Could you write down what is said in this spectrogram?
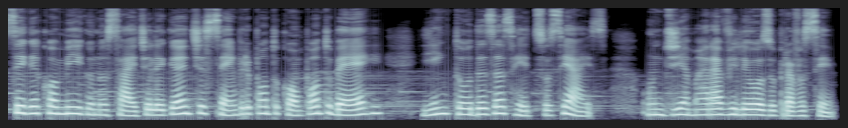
siga comigo no site elegantesempre.com.br e em todas as redes sociais. Um dia maravilhoso para você!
